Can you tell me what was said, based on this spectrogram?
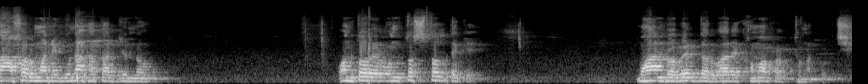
না ফরমানে গুণাখাতার জন্য অন্তরের অন্তঃস্থল থেকে মহান রবের দরবারে ক্ষমা প্রার্থনা করছি।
